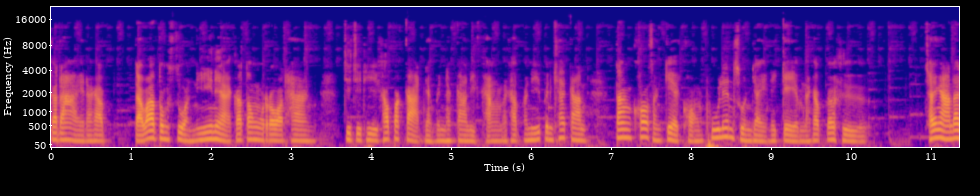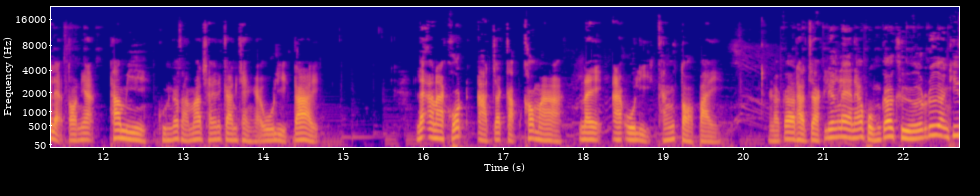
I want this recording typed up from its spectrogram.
ก็ได้นะครับ แต่ว่าตรงส่วนนี้เนี่ยก็ต้องรอทาง GGT เข้าประกาศอย่างเป็นทางการอีกครั้งนะครับ อันนี้เป็นแค่การตั้งข้อสังเกตของผู้เล่นส่วนใหญ่ในเกมนะครับ ก็คือ ใช้งานได้แหละตอนเนี้ถ้ามีคุณก็สามารถใช้ในการแข่ง RO League ได้ และอนาคตอาจจะกลับเข้ามาใน RO League ครั้งต่อไป แล้วก็ถัดจากเรื่องแรกนะครับผมก็คือเรื่องที่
